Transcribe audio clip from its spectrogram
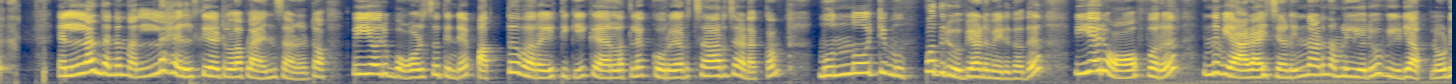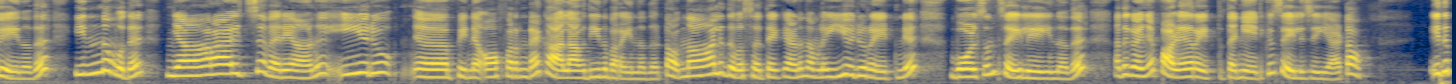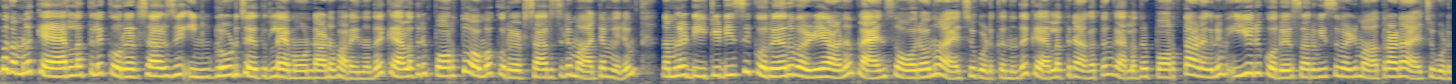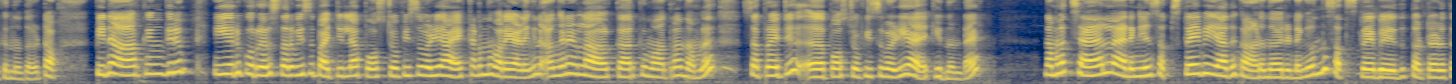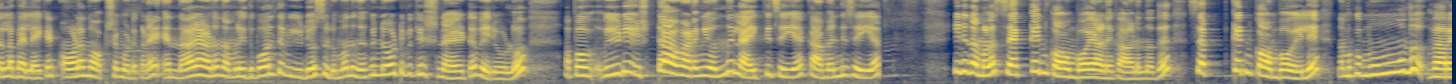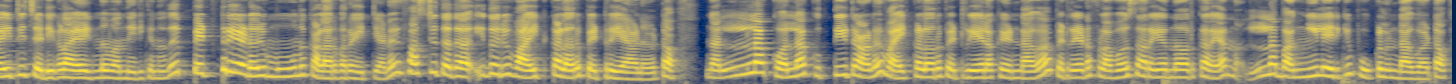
എല്ലാം തന്നെ നല്ല ഹെൽത്തി ആയിട്ടുള്ള പ്ലാന്റ്സ് ആണ് കേട്ടോ അപ്പോൾ ഈ ഒരു ബോൾസത്തിന്റെ പത്ത് വെറൈറ്റിക്ക് കേരളത്തിലെ കൊറിയർ ചാർജ് അടക്കം മുന്നൂറ്റി മുപ്പത് രൂപയാണ് വരുന്നത്. ഈ ഒരു ഓഫർ ഇന്ന് വ്യാഴാഴ്ചയാണ്. ഇന്നാണ് നമ്മൾ ഈ ഒരു വീഡിയോ അപ്ലോഡ് ചെയ്യുന്നത്. ഇന്ന് മുതൽ ഞായറാഴ്ച വരെയാണ് ഈ ഒരു പിന്നെ ഓഫറിന്റെ കാലാവധി എന്ന് പറയുന്നത് കേട്ടോ നാല് ദിവസത്തേക്കാണ് നമ്മൾ ഈ ഒരു റേറ്റിന് ബോൾസും സെയിൽ ചെയ്യുന്നത്. അത് കഴിഞ്ഞാൽ പഴയ റേറ്റ് തന്നെയായിരിക്കും സെയിൽ ചെയ്യുക കേട്ടോ ഇതിപ്പോൾ നമ്മൾ കേരളത്തിലെ കൊറിയർ ചാർജ് ഇൻക്ലൂഡ് ചെയ്തിട്ടുള്ള എമൗണ്ട് ആണ് പറയുന്നത്. കേരളത്തിന് പുറത്ത് പോകുമ്പോൾ കൊറിയർ ചാർജിൽ മാറ്റം വരും. നമ്മൾ D T D C courier വഴിയാണ് പ്ലാൻസ് ഓരോന്നും അയച്ചു കൊടുക്കുന്നത്. കേരളത്തിനകത്തും കേരളത്തിന് പുറത്താണെങ്കിലും ഈ ഒരു കൊറിയർ സർവീസ് വഴി മാത്രമാണ് അയച്ചു കൊടുക്കുന്നത് കേട്ടോ. പിന്നെ ആർക്കെങ്കിലും ഈ ഒരു കൊറിയർ സർവീസ് പറ്റില്ല പോസ്റ്റ് ഓഫീസ് വഴി അയക്കണം എന്ന് പറയുകയാണെങ്കിൽ അങ്ങനെയുള്ള ആൾക്കാർക്ക് മാത്രം നമ്മൾ സെപ്പറേറ്റ് പോസ്റ്റ് ഓഫീസ് വഴി അയക്കുന്നുണ്ട്. നമ്മളെ ചാനൽ ആരെങ്കിലും സബ്സ്ക്രൈബ് ചെയ്യാതെ കാണുന്നവരുണ്ടെങ്കിൽ ഒന്ന് സബ്സ്ക്രൈബ് ചെയ്ത് തൊട്ടടുത്തുള്ള ബെല്ലൈക്കൻ ഓൾ എന്ന ഓപ്ഷൻ കൊടുക്കണേ. എന്നാലാണ് നമ്മൾ ഇതുപോലത്തെ വീഡിയോസ് ഇടുമ്പോൾ നിങ്ങൾക്ക് നോട്ടിഫിക്കേഷനായിട്ട് വരുള്ളൂ. അപ്പോൾ വീഡിയോ ഇഷ്ടമാവുകയാണെങ്കിൽ ഒന്ന് ലൈക്ക് ചെയ്യുക കമന്റ് ചെയ്യുക. ഇനി നമ്മൾ സെക്കൻഡ് കോംബോയാണ് കാണുന്നത്. സെക്കൻഡ് കോംബോയിൽ നമുക്ക് മൂന്ന് വെറൈറ്റി ചെടികളായിരുന്നു വന്നിരിക്കുന്നത് പെട്രിയയുടെ ഒരു മൂന്ന് കളർ വെറൈറ്റിയാണ്. ഫസ്റ്റത്തേത് ഇതൊരു വൈറ്റ് കളർ പെട്രിയാണ് കേട്ടോ. നല്ല കൊല കുത്തിയിട്ടാണ് വൈറ്റ് കളർ പെട്രിയയിലൊക്കെ ഉണ്ടാവുക. പെട്രിയയുടെ ഫ്ലവേഴ്സ് അറിയുന്നവർക്കറിയാം. നല്ല ഭംഗിയിലായിരിക്കും പൂക്കൾ ഉണ്ടാവുക കേട്ടോ.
